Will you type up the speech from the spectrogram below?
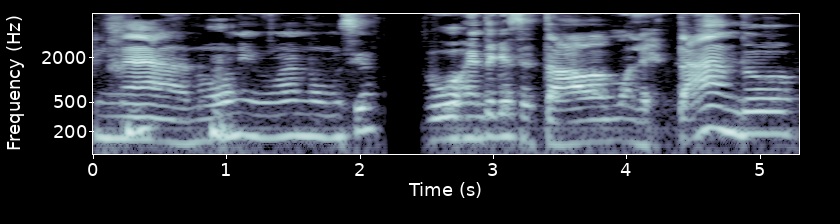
nada, no hubo ningún anuncio. Hubo gente que se estaba molestando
